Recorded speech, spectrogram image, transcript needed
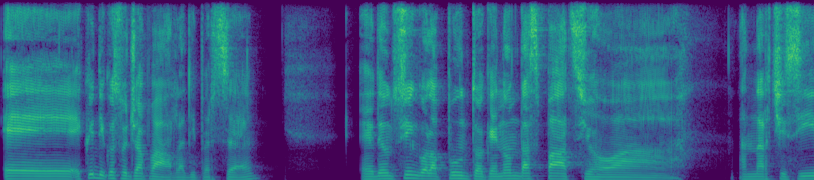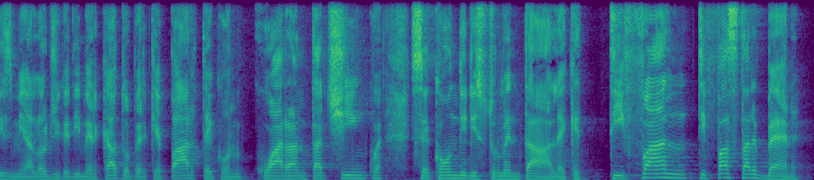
E, e quindi questo già parla di per sé ed è un singolo appunto che non dà spazio a a narcisismi, a logiche di mercato perché parte con 45 secondi di strumentale che ti fa, ti fa stare bene,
